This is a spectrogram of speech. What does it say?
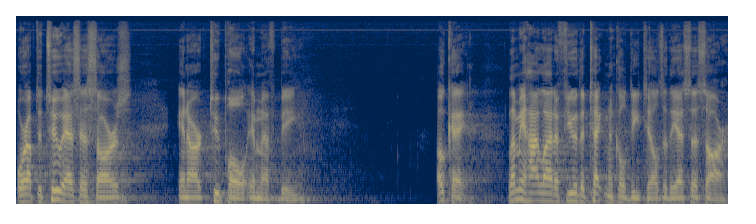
or up to two SSRs in our two-pole MFB. Okay, let me highlight a few of the technical details of the SSR.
